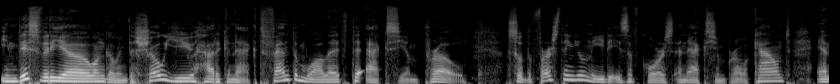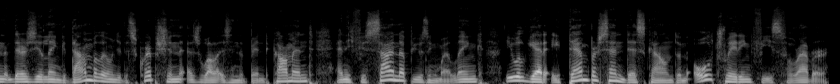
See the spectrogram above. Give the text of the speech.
In this video, I'm going to show you how to connect Phantom Wallet to Axiom Pro. So the first thing you'll need is of course an Axiom Pro account, and there's a link down below in the description as well as in the pinned comment, and if you sign up using my link, you will get a 10% discount on all trading fees forever,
